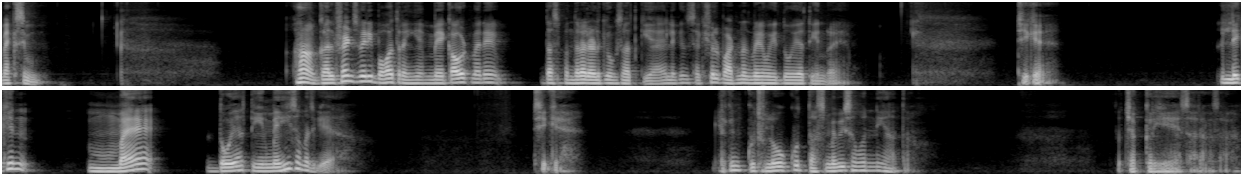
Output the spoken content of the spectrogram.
मैक्सिमम हाँ गर्लफ्रेंड्स मेरी बहुत रही हैं। मेकआउट मैंने दस पंद्रह लड़कियों के साथ किया है, लेकिन सेक्सुअल पार्टनर मेरे वही दो या तीन रहे हैं। ठीक है? लेकिन मैं दो या तीन में ही समझ गया। ठीक है? लेकिन कुछ लोगों को दस में भी समझ नहीं आता। तो चक्कर ये है सारा का सारा।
